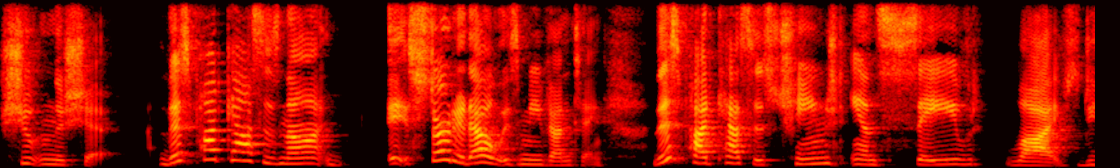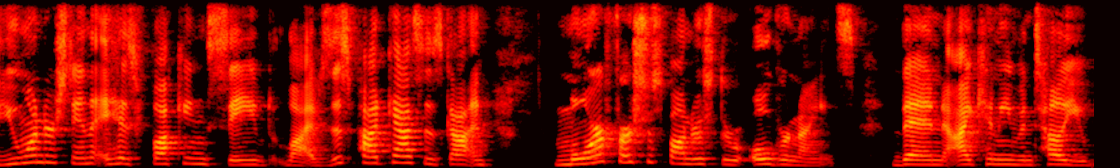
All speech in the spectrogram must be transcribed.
shooting the shit. This podcast is not it started out as me venting. This podcast has changed and saved lives. Do you understand that? It has fucking saved lives. This podcast has gotten more first responders through overnights than I can even tell you.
